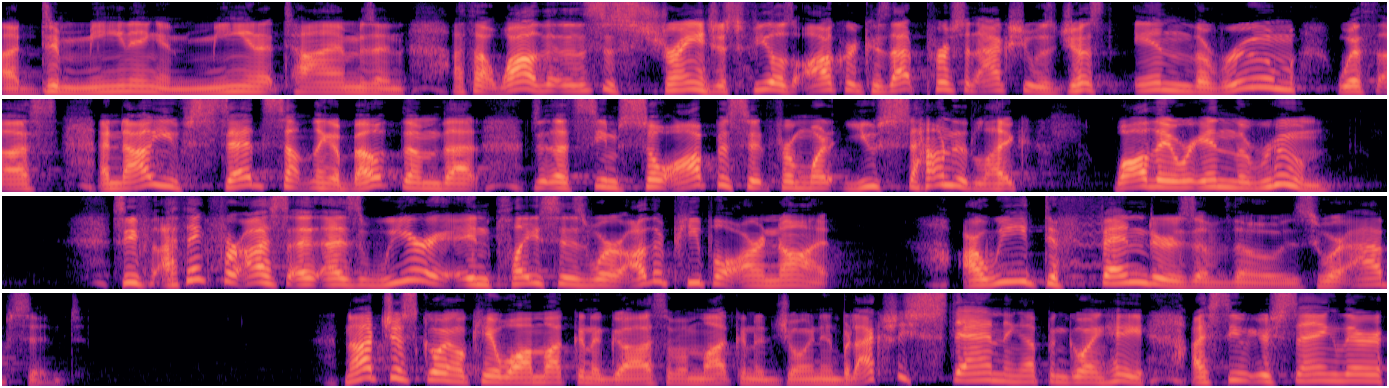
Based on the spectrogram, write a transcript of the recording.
uh, demeaning, and mean at times. And I thought, wow, this is strange. This feels awkward because that person actually was just in the room with us. And now you've said something about them that, that seems so opposite from what you sounded like while they were in the room. See, I think for us, as we're in places where other people are not, are we defenders of those who are absent? Not just going, okay, well, I'm not going to gossip, I'm not going to join in, but actually standing up and going, hey, I see what you're saying there.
